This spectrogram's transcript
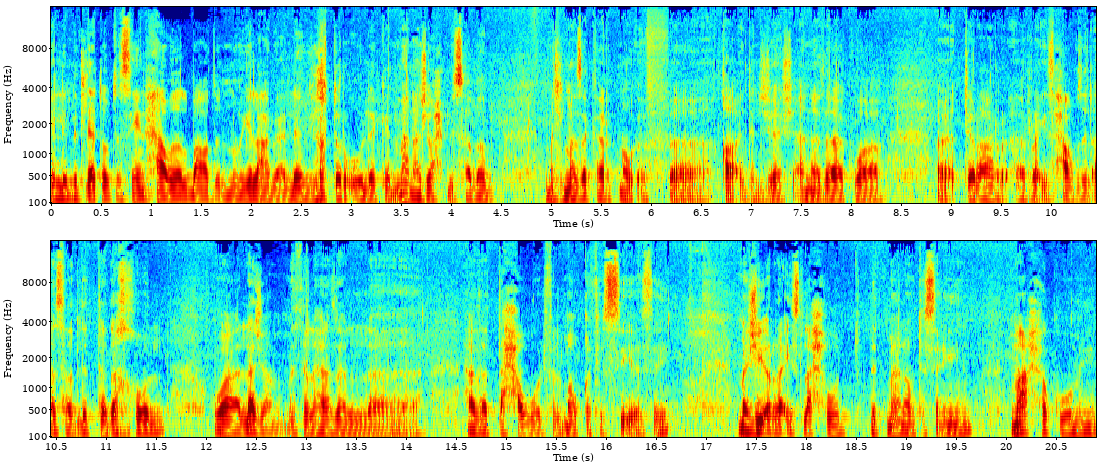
اللي ب 93 حاول البعض إنه يلعب عليه ويخترقه لكن ما نجح بسبب مثل ما ذكرت موقف آه، قائد الجيش آنذاك واضطرار الرئيس حافظ الأسد للتدخل ولجم مثل هذا ال- هذا التحول في الموقف السياسي. مجيء الرئيس لحود ب 98 مع حكومة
